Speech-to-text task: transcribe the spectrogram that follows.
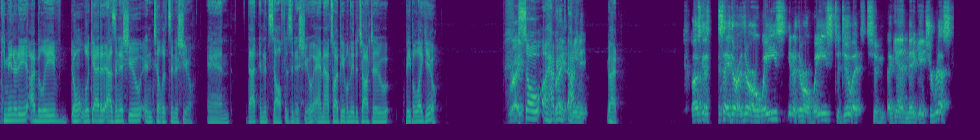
community, I believe, don't look at it as an issue until it's an issue. And that in itself is an issue. And that's why people need to talk to people like you. Right. So, uh, how can right. I, how, I mean, go ahead. I was going to say there there are ways you know there are ways to do it to again mitigate your risk.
